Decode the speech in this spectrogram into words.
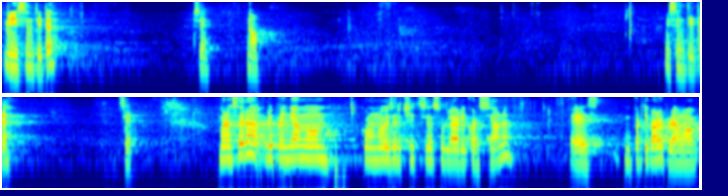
Mi sentite? Sì, no. Mi sentite? Sì. Buonasera, riprendiamo con un nuovo esercizio sulla ricorsione e in particolare proviamo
